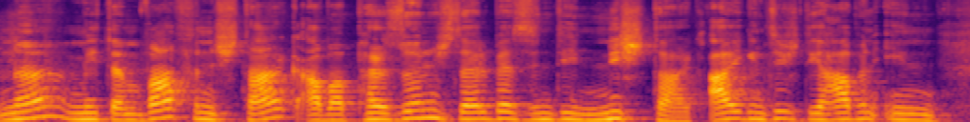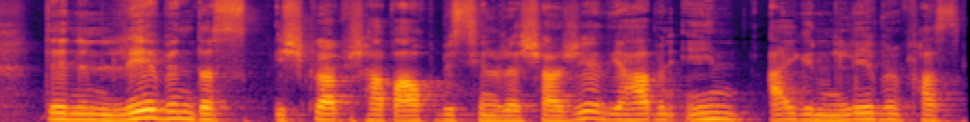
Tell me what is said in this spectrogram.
ne? mit dem Waffen stark, aber persönlich selber sind die nicht stark. Eigentlich, die haben in denen Leben, das, ich glaube, ich habe auch ein bisschen recherchiert, die haben in eigenen Leben fast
